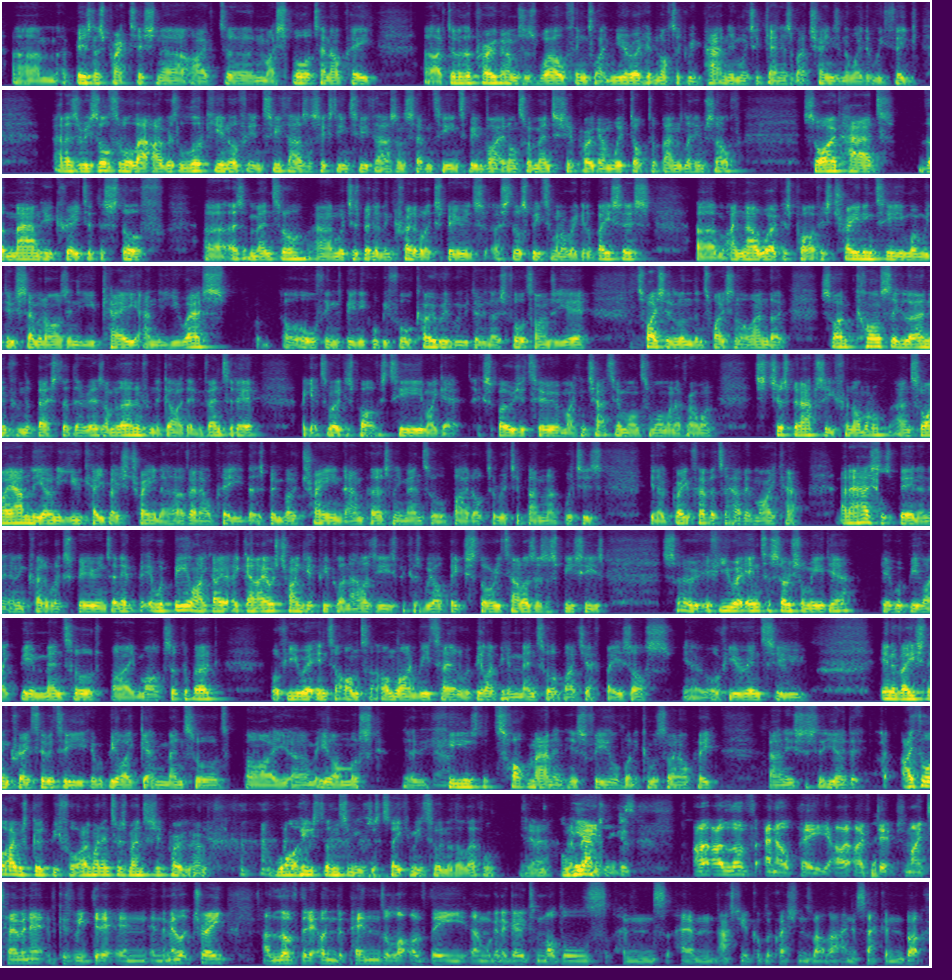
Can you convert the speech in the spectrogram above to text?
um, a business practitioner. I've done my sports NLP. Uh, I've done other programs as well, things like neurohypnotic repatterning, which again is about changing the way that we think. And as a result of all that, I was lucky enough in 2016, 2017 to be invited onto a mentorship program with Dr. Bandler himself. So I've had the man who created the stuff uh, as a mentor, um, which has been an incredible experience. I still speak to him on a regular basis. Um, I now work as part of his training team when we do seminars in the UK and the US. All, all, things being equal, before COVID, we were doing those four times a year, twice in London, twice in Orlando. So I'm constantly learning from the best that there is. I'm learning from the guy that invented it. I get to work as part of his team. I get exposure to him. I can chat to him one to one whenever I want. It's just been absolutely phenomenal. And so I am the only UK based trainer of NLP that has been both trained and personally mentored by Dr. Richard Bandler, which is, you know, great feather to have in my cap and it has just been an, an incredible experience. And it, it would be like, I, again, I always try and give people analogies because we are big storytellers as a species. So if you were into social media, it would be like being mentored by Mark Zuckerberg. Or if you were into on, online retail, it would be like being mentored by Jeff Bezos. You know, or if you were into innovation and creativity, it would be like getting mentored by um, Elon Musk. You know, yeah. he is the top man in his field when it comes to NLP and he's just you know I, thought I was good before I went into his mentorship program. what he's done to me was just taking me to another level. Yeah, and amazing because I, I, love NLP. I, have yeah. dipped my toe in it because we did it in in the military. I love that it underpins a lot of the. And we're going to go to models and um, ask you a couple of questions about that in a second. But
